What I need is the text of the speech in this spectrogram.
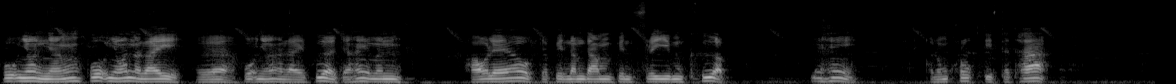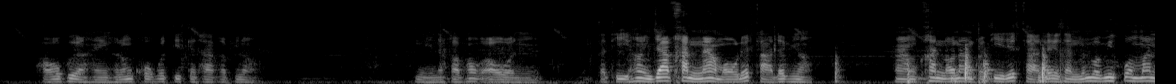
โปะย้อนยังโปะย้อนอะไรเออโปะย้อนอะไรเพื่อจะให้มันเผาแล้วจะเป็นดำๆเป็นฟิล์มเคลือบ ไม่ให้ขนมครกติดกระทะ เผาเพื่อให้ขนมโคกว่าติดกระทะครับพี่น้องนี่นะครับเขาเอาอันกะทิห้อยยากขั้นน้ำเอาเด็ดขาดได้พี่น้องห้ามขั้นเอาน้ำกะทิเด็ดขาดเลยสันมันบ่มีความมัน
